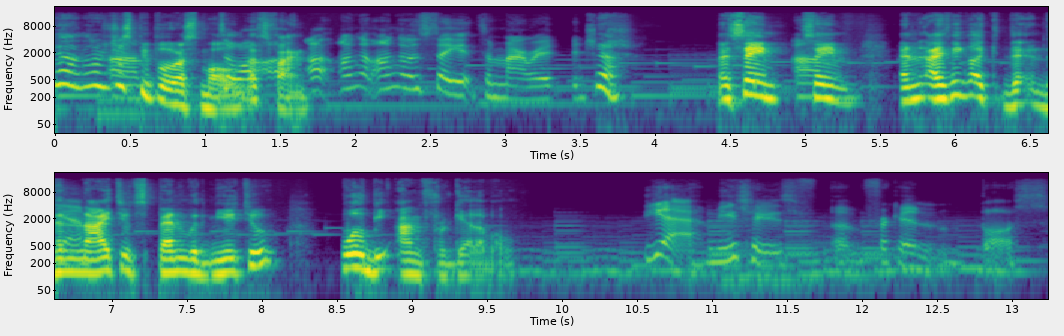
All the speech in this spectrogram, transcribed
Yeah, they're just Um, people who are small. So That's I, fine. I, I'm gonna I'm gonna say it's a marriage. Yeah. Uh, same, same. Um, And I think like the, the yeah. night you'd spend with Mewtwo will be unforgettable. Yeah, Mewtwo's a freaking boss.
